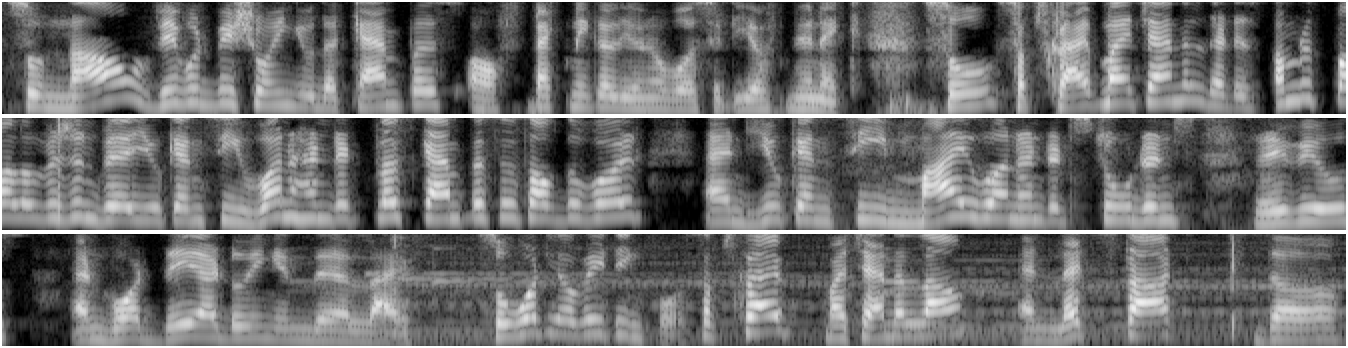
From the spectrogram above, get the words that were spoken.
So now we would be showing you the campus of Technical University of Munich. So subscribe my channel that is Amratpal of Vision where you can see 100 plus campuses of the world and you can see my 100 students reviews and what they are doing in their life. So what you're waiting for? Subscribe my channel now and let's start the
